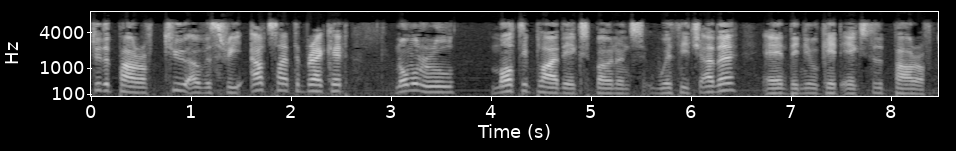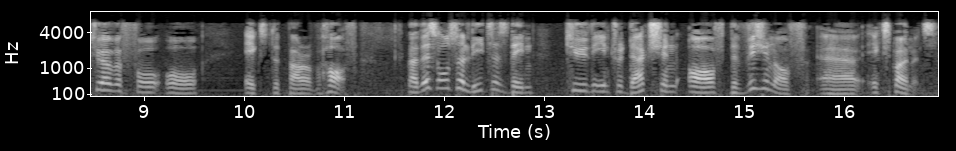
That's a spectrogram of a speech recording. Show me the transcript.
to the power of 2 over 3 outside the bracket. Normal rule, multiply the exponents with each other, and then you'll get x to the power of 2 over 4 or x to the power of a half. Now this also leads us then to the introduction of division of uh, exponents.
